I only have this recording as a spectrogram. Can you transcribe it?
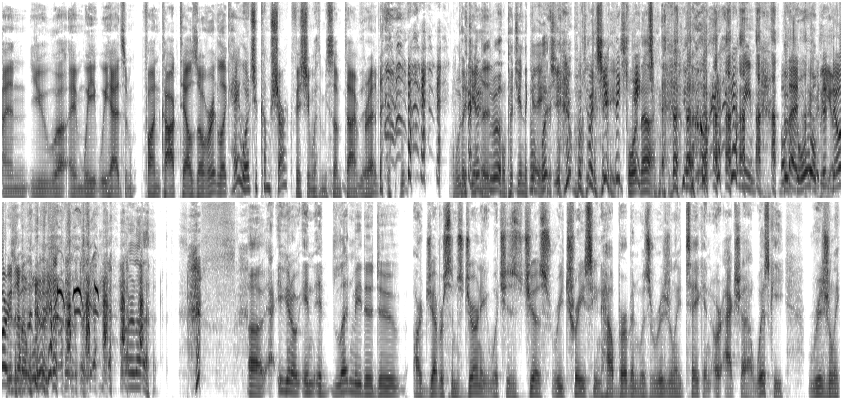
And you uh, and we we had some fun cocktails over it. Like, hey, why don't you come shark fishing with me sometime, Fred? We'll put you in the we'll put you in the We'll put cage. you- We'll put you in the Or cage. not. I mean, the door will the be door's open, open. or not. Uh, you know, and it led me to do our Jefferson's journey, which is just retracing how bourbon was originally taken, or actually how whiskey originally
